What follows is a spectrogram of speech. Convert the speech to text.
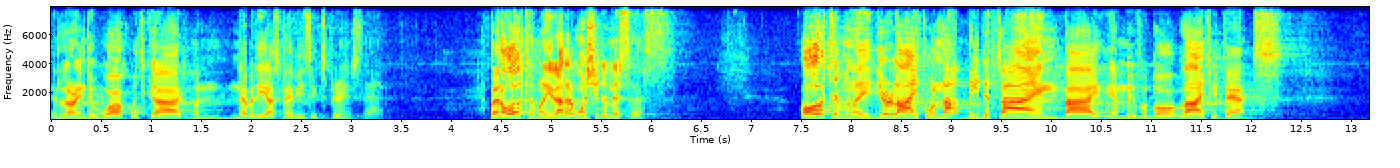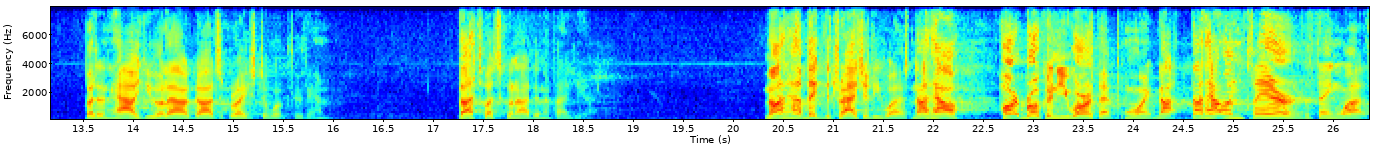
And learning to walk with God when nobody else maybe has experienced that. But ultimately, I don't want you to miss this. Ultimately, your life will not be defined by immovable life events but in how you allow God's grace to work through them. That's what's going to identify you. Not how big the tragedy was, not how heartbroken you were at that point, not, not how unfair the thing was,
